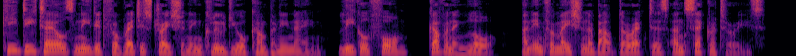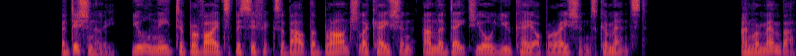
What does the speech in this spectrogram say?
Key details needed for registration include your company name, legal form, governing law, and information about directors and secretaries. Additionally, you'll need to provide specifics about the branch location and the date your UK operations commenced. And remember,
